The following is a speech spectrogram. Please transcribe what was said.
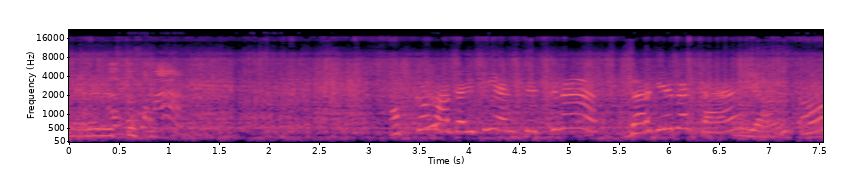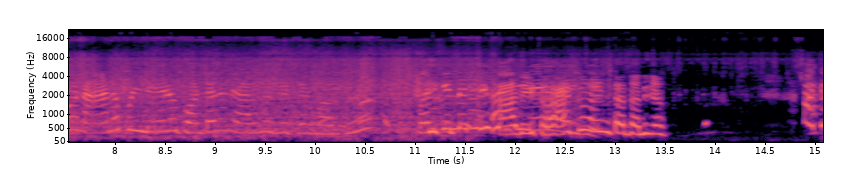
నేనే తీసుకొచ్చి అక్క మాకైతే ఎంత తెచ్చినా దొరకలేదు అక్క. నానప్పుడు లేడు కొంటనే మీద పెట్టాడు మాకు. వచ్చేసి అది ట్రాక్ అంటది అని చెప్ప. అక్క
